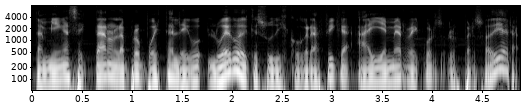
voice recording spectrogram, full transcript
también aceptaron la propuesta luego de que su discográfica IM Records los persuadiera.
